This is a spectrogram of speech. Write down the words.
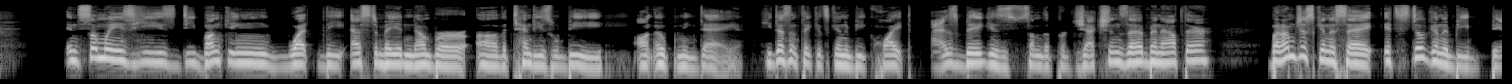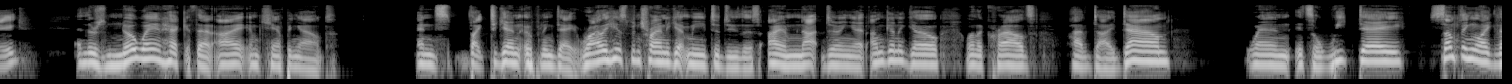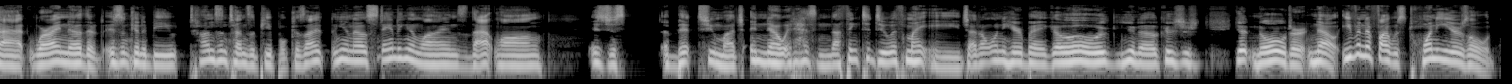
in some ways, he's debunking what the estimated number of attendees will be on opening day. He doesn't think it's going to be quite as big as some of the projections that have been out there. But I'm just going to say it's still going to be big. And there's no way in heck that I am camping out and like to get an opening day. Riley has been trying to get me to do this. I am not doing it. I'm going to go when the crowds have died down, when it's a weekday, something like that, where I know there isn't going to be tons and tons of people. Because I, you know, standing in lines that long is just a bit too much. And no, it has nothing to do with my age. I don't want to hear anybody go, oh, you know, because you're getting older. No, even if I was 20 years old,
